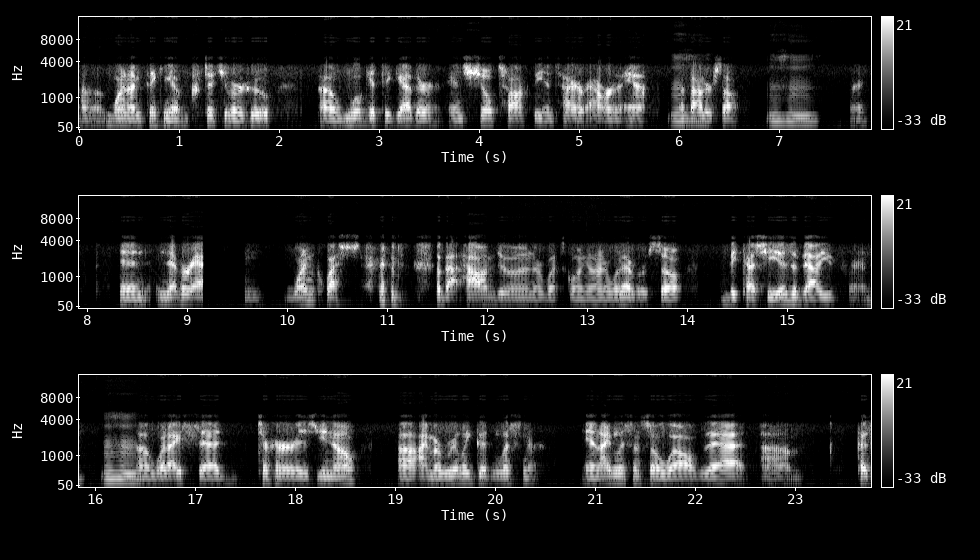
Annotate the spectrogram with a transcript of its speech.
uh, one I'm thinking of in particular, who uh, we'll get together and she'll talk the entire hour and a half mm-hmm. about herself, mm-hmm. right? And never ask one question about how I'm doing or what's going on or whatever. So because she is a valued friend, mm-hmm. uh, what I said to her is, you know, uh, I'm a really good listener, and I listen so well that because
